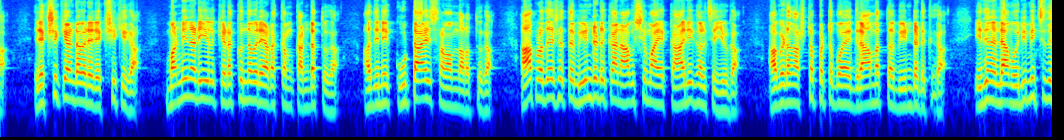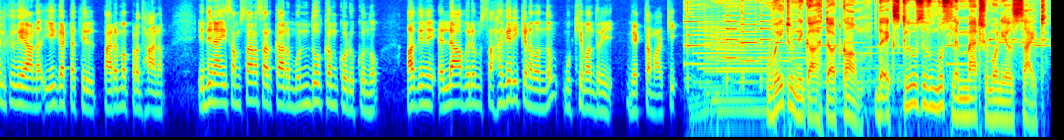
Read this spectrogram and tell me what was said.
രക്ഷിക്കേണ്ടവരെ രക്ഷിക്കുക മണ്ണിനടിയിൽ കിടക്കുന്നവരെ അടക്കം കണ്ടെത്തുക അതിന് കൂട്ടായ ശ്രമം നടത്തുക ആ പ്രദേശത്തെ വീണ്ടെടുക്കാൻ ആവശ്യമായ കാര്യങ്ങൾ ചെയ്യുക അവിടെ നഷ്ടപ്പെട്ടു പോയ ഗ്രാമത്തെ വീണ്ടെടുക്കുക. ഇതിനെല്ലാം ഒരുമിച്ച് നിൽക്കുകയാണ് ഈ ഘട്ടത്തിൽ പരമപ്രധാനം. ഇതിനായി സംസ്ഥാന സർക്കാർ മുൻതൂക്കം കൊടുക്കുന്നു. അതിന് എല്ലാവരും സഹകരിക്കണമെന്നും മുഖ്യമന്ത്രി വ്യക്തമാക്കി. Waytonikah.com, the exclusive Muslim matrimonial site.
